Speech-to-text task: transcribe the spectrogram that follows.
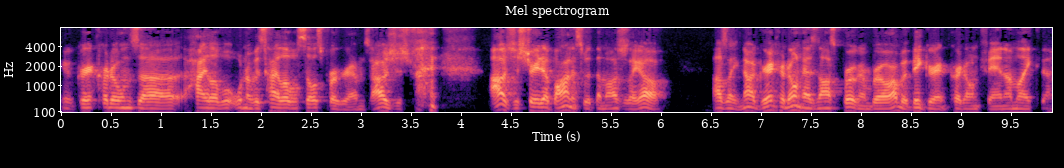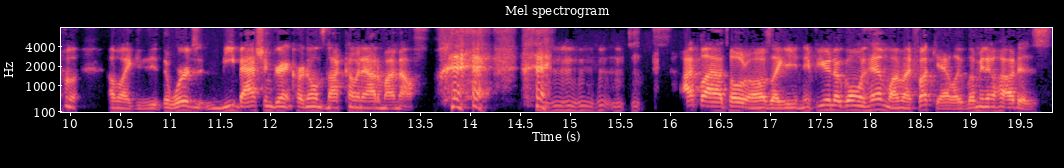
You know, Grant Cardone's uh, high level, one of his high level sales programs. I was just, I was just straight up honest with him. I was just like, oh, I was like, no, Grant Cardone has an awesome program, bro. I'm a big Grant Cardone fan. I'm like, I'm like, the, the words me bashing Grant Cardone's not coming out of my mouth. I flat out told him, I was like, if you end up going with him, I'm like, fuck yeah, like let me know how it is.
